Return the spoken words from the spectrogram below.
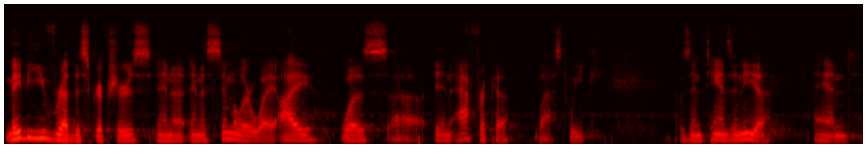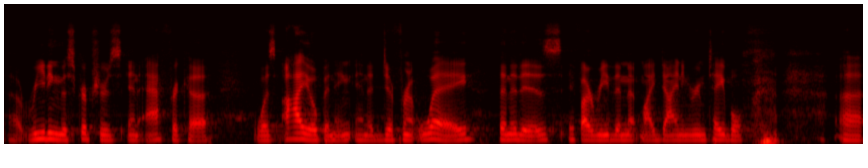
Maybe you've read the scriptures in a, in a similar way. I was uh, in Africa last week, I was in Tanzania, and uh, reading the scriptures in Africa was eye opening in a different way than it is if I read them at my dining room table. uh,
